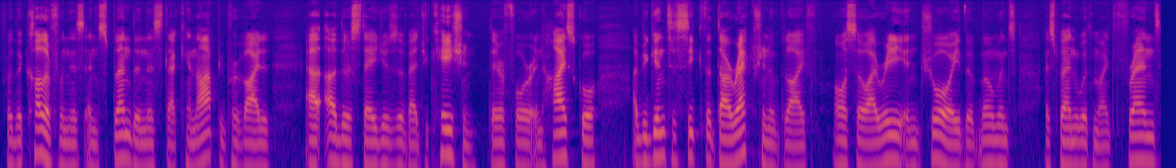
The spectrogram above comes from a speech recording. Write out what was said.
for the colorfulness and splendidness that cannot be provided at other stages of education. Therefore, in high school, I begin to seek the direction of life. Also, I really enjoy the moments I spend with my friends,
